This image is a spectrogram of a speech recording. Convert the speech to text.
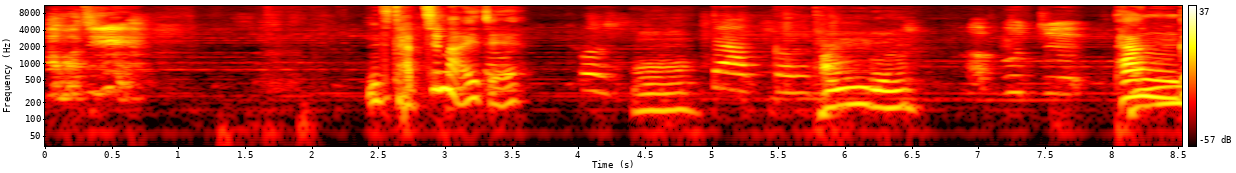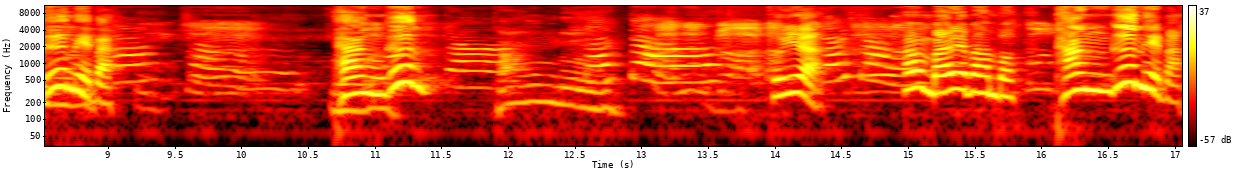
아버지 이제 잡지 마 이제. 어 당근 아버지 당근 해봐. 당근. 당근 도희야. 한번 말해봐 한번. 당근 해봐.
